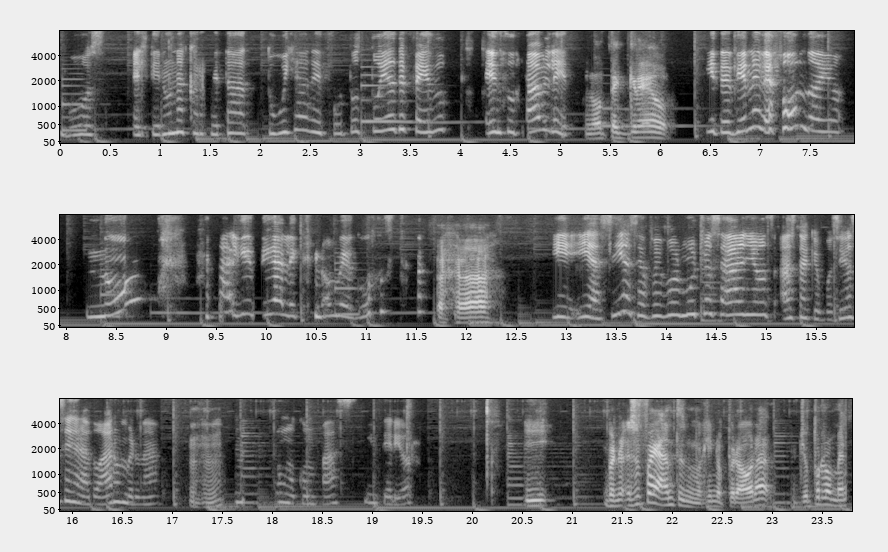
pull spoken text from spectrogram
vos, él tiene una carpeta tuya de fotos tuyas de Facebook en su tablet. No te creo. Y te tiene de fondo. yo, no, alguien dígale que no me gusta. Ajá. Y, y, así, o sea, fue por muchos años hasta que pues ellos se graduaron, ¿verdad? Como con paz interior. Y bueno, eso fue antes, me imagino, pero ahora yo por lo menos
